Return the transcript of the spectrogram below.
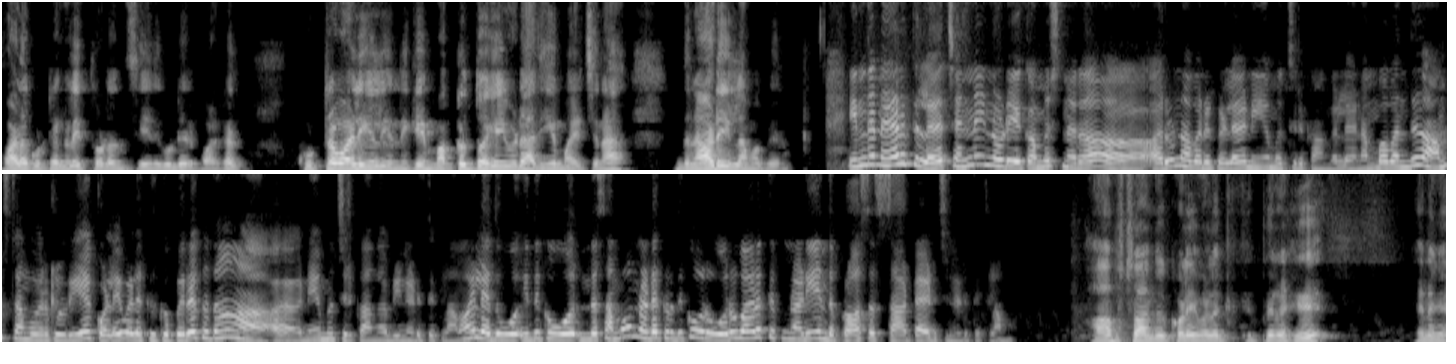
பல குற்றங்களை தொடர்ந்து செய்து கொண்டே இருப்பார்கள். குற்றவாளிகள் எண்ணிக்கை மக்கள் தொகையை விட அதிகமாயிடுச்சுன்னா இந்த நாடே இல்லாமல் போயிடும் இந்த நேரத்துல சென்னையினுடைய கமிஷனரா அருண் அவர்களை நியமிச்சிருக்காங்கல்ல நம்ம வந்து ஆம்ஸ்டாங் அவர்களுடைய கொலை வழக்குக்கு பிறகுதான் அஹ், நியமிச்சிருக்காங்க அப்படின்னு எடுத்துக்கலாமா? இல்ல இது இதுக்கு ஒரு- இந்த சம்பவம் நடக்கிறதுக்கு ஒரு ஒரு வாரத்துக்கு முன்னாடியே இந்த ப்ராசஸ் ஸ்டார்ட் ஆயிடுச்சுன்னு எடுத்துக்கலாமா? ஆம்ஸ்டாங் கொலை வழக்குக்கு பிறகு என்னங்க?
